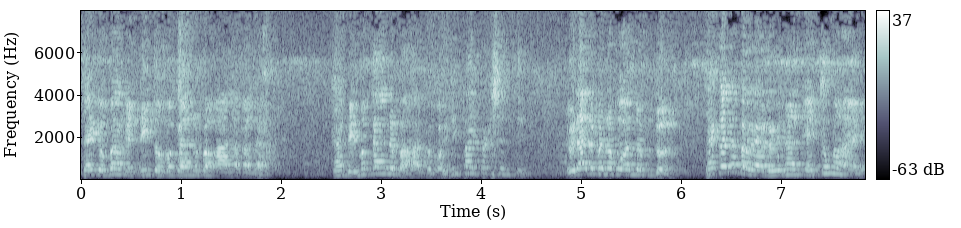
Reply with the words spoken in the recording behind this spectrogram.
Sabi ko, bakit dito, magkano ba kalakalan? Sabi, magkano ba? Sabi ko, hindi 5% eh. Wala naman ako alam doon. Sabi ko, ano ba gagawin natin? Ito nga eh.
